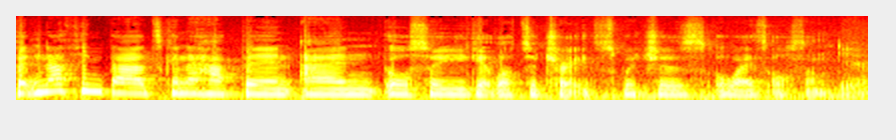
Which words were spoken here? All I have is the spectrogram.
but nothing bad's going to happen, and also you get lots of treats, which is always awesome. Yeah.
